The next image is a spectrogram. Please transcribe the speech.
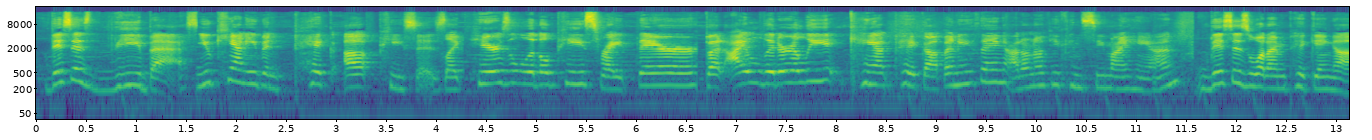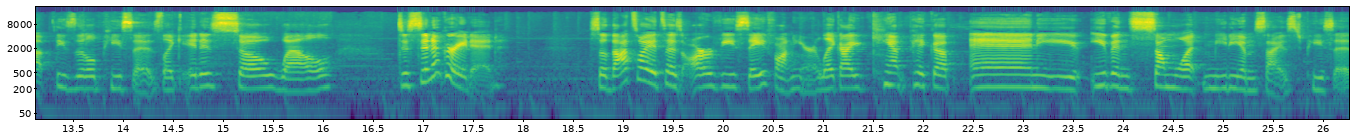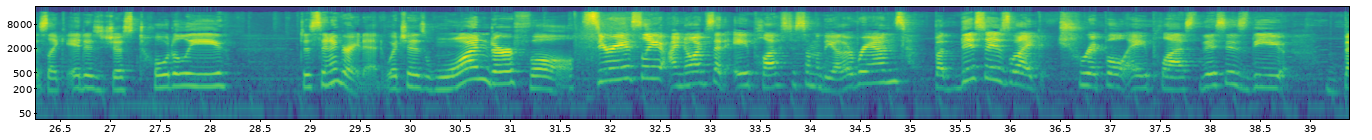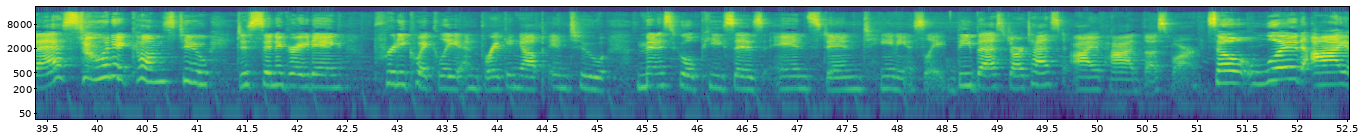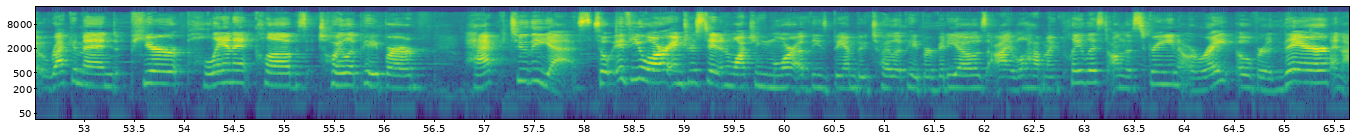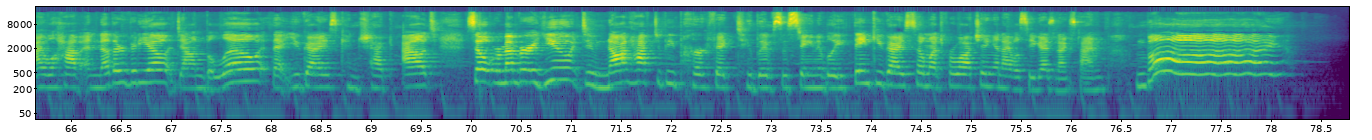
This is the best. You can't even pick up pieces. Like here's a little piece right there, but I literally can't pick up anything. I don't know if you can see my hand. This is what I'm picking up, these little pieces. Like it is so well disintegrated. So that's why it says RV safe on here. Like I can't pick up any even somewhat medium sized pieces. Like it is just totally disintegrated, which is wonderful. Seriously, I know I've said A plus to some of the other brands, but this is like triple A plus. This is the best when it comes to disintegrating pretty quickly and breaking up into minuscule pieces instantaneously. The best jar test I've had thus far. So would I recommend Pure Planet Club's toilet paper? Heck to the yes. So if you are interested in watching more of these bamboo toilet paper videos, I will have my playlist on the screen right over there and I will have another video down below that you guys can check out. So remember, you do not have to be perfect to live sustainably. Thank you guys so much for watching and I will see you guys next time. Bye!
